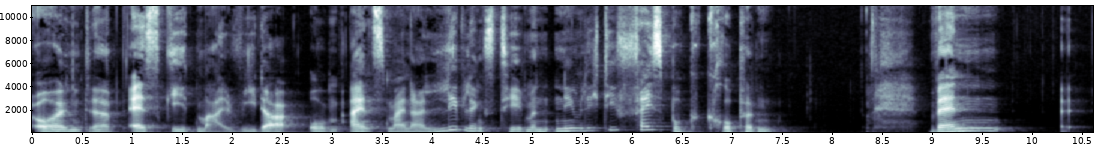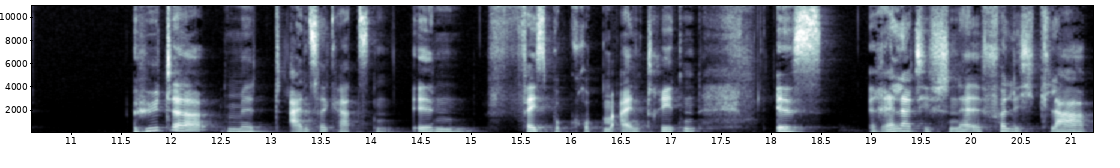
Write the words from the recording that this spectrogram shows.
Und äh, es geht mal wieder um eins meiner Lieblingsthemen, nämlich die Facebook-Gruppen. Wenn äh, Hüter mit Einzelkatzen in Facebook-Gruppen eintreten, ist relativ schnell völlig klar,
